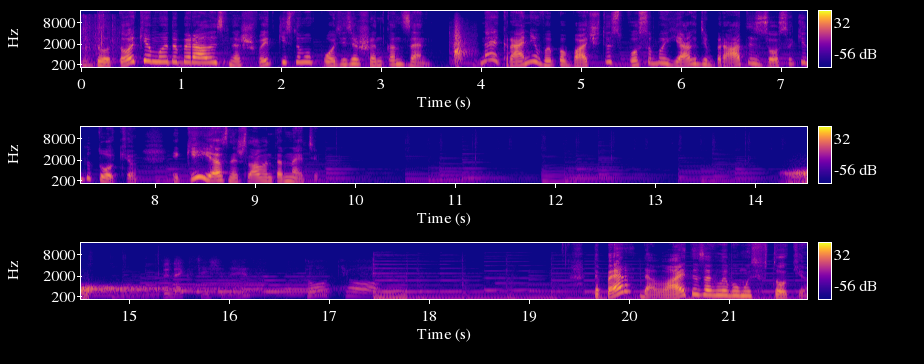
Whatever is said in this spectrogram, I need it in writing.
До Токіо ми добирались на швидкісному потязі Шинканзен. На екрані ви побачите способи, як дібратись з Осаки до Токіо, які я знайшла в інтернеті. The next is Tokyo. Тепер давайте заглибимось в Токіо.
